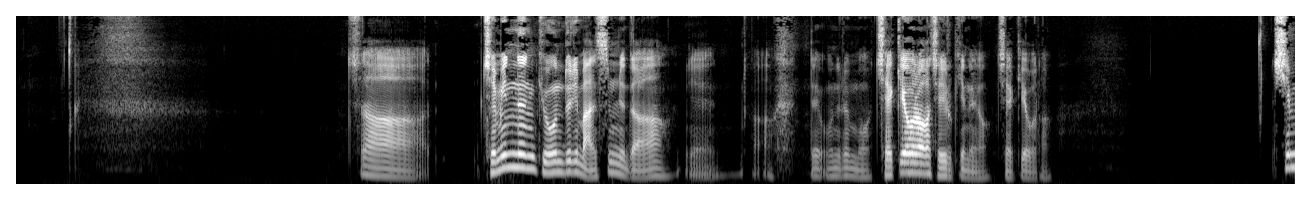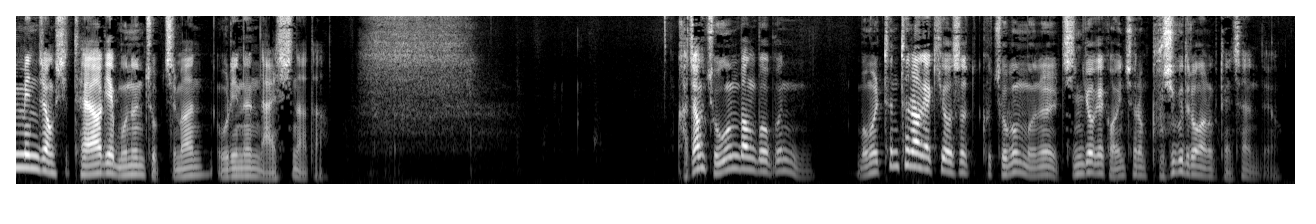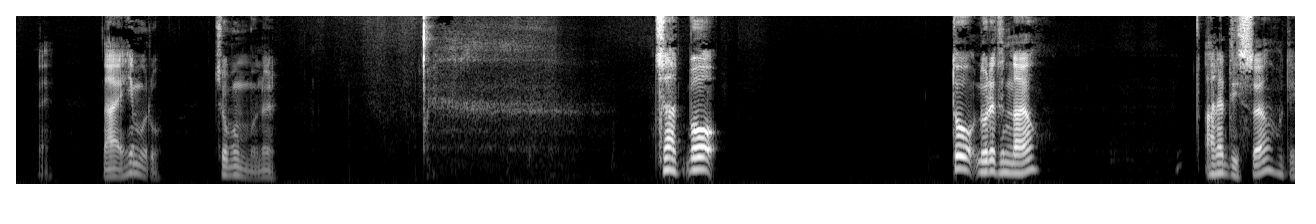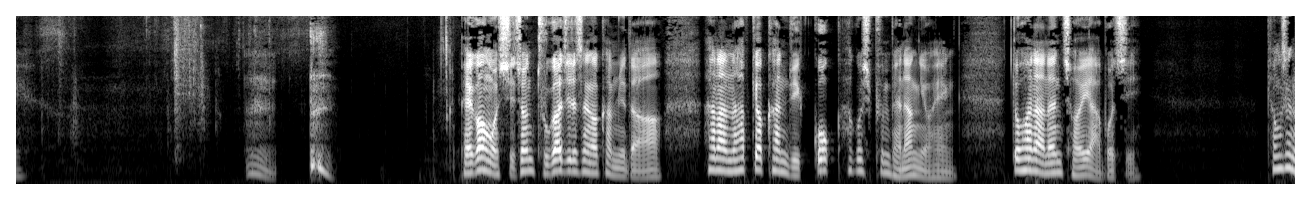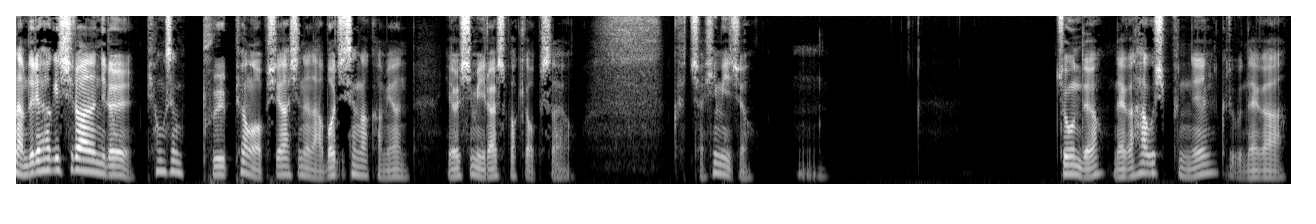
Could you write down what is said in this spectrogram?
자, 재밌는 교훈들이 많습니다. 예. 아, 근데 오늘은 뭐, 제 깨워라가 제일 웃기네요. 제 깨워라. 신민정 씨, 대학의 문은 좁지만 우리는 날씬하다. 가장 좋은 방법은 몸을 튼튼하게 키워서 그 좁은 문을 진격의 거인처럼 부시고 들어가는 것도 괜찮은데요. 네. 나의 힘으로 좁은 문을. 자, 뭐, 또 노래 듣나요? 안에도 있어요? 어디? 음. 배광호 씨, 전 두 가지를 생각합니다. 하나는 합격한 뒤 꼭 하고 싶은 배낭여행. 또 하나는 저희 아버지. 평생 남들이 하기 싫어하는 일을 평생 불평 없이 하시는 아버지 생각하면 열심히 일할 수밖에 없어요. 그쵸, 힘이죠. 음. 좋은데요? 내가 하고 싶은 일, 그리고 내가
